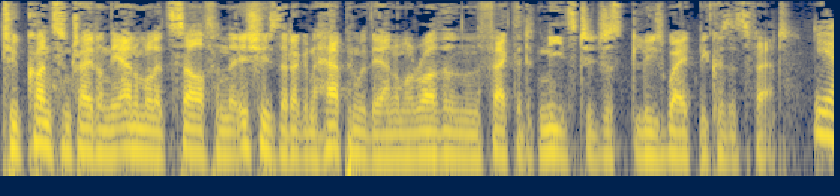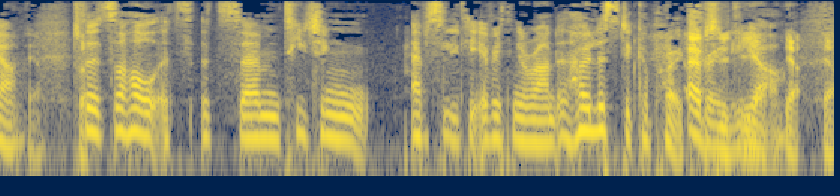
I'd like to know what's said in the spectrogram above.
to concentrate on the animal itself and the issues that are going to happen with the animal rather than the fact that it needs to just lose weight because it's fat. Yeah. Yeah. So, So- it's the whole, it's, it's, um, teaching absolutely everything around a holistic approach. Absolutely, really, yeah, yeah, yeah.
